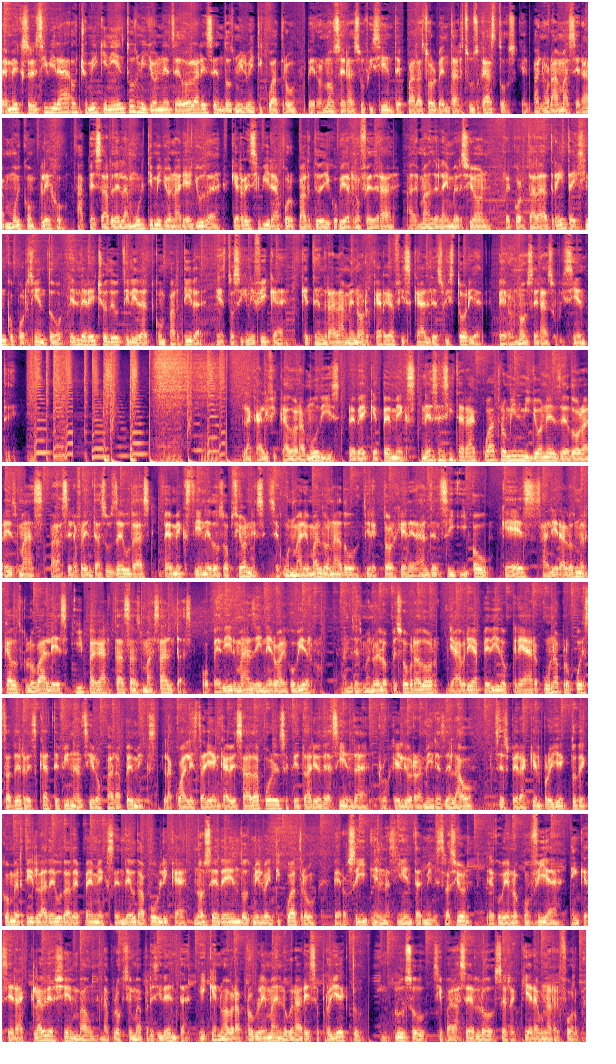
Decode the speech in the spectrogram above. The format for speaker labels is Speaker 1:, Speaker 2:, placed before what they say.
Speaker 1: Pemex recibirá 8.500 millones de dólares en 2024, pero no será suficiente para solventar sus gastos. El panorama será muy complejo, a pesar de la multimillonaria ayuda que recibirá por parte del gobierno federal. Además de la inversión, recortará 35% el derecho de utilidad compartida. Esto significa que tendrá la menor carga fiscal de su historia, pero no será suficiente. La calificadora Moody's prevé que Pemex necesitará 4 mil millones de dólares más. Para hacer frente a sus deudas, Pemex tiene dos opciones, según Mario Maldonado, director general del CEO, que es salir a los mercados globales y pagar tasas más altas o pedir más dinero al gobierno. Andrés Manuel López Obrador ya habría pedido crear una propuesta de rescate financiero para Pemex, la cual estaría encabezada por el secretario de Hacienda, Rogelio Ramírez de la O. Se espera que el proyecto de convertir la deuda de Pemex en deuda pública no se dé en 2024, pero sí en la siguiente administración. El gobierno confía en que será Claudia Sheinbaum la próxima presidenta y que no habrá problema en lograr ese proyecto, incluso si para hacerlo se requiera una reforma.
